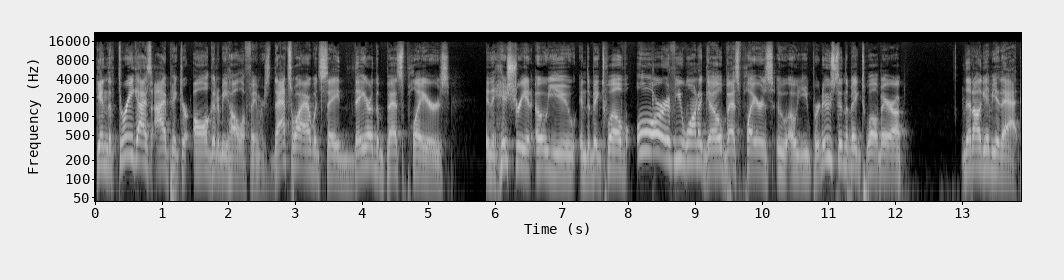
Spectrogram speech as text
Again, the three guys I picked are all going to be Hall of Famers. That's why I would say they are the best players in the history at OU in the Big 12, or if you want to go best players who OU produced in the Big 12 era, then I'll give you that.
